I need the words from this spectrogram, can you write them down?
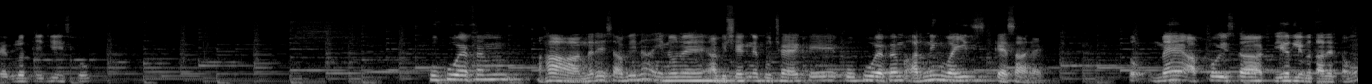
रेगुलर कीजिए इसको। कुकू एफ़ एम हाँ नरेश, अभी ना इन्होंने, अभिषेक ने पूछा है कि Kuku F M earning wise कैसा है? तो मैं आपको इसका क्लियरली बता देता हूँ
